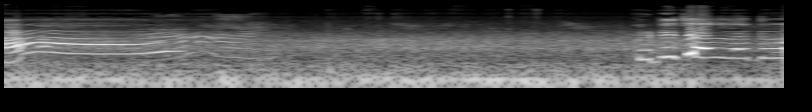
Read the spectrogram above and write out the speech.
हाय कुठे चालला तू?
